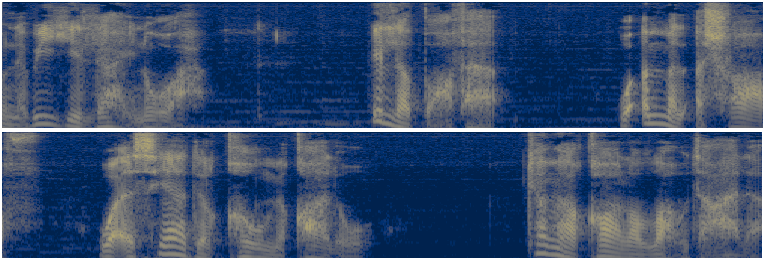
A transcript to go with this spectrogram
نبي الله نوح إلا الضعفاء. وأما الأشراف وأسياد القوم قالوا كما قال الله تعالى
